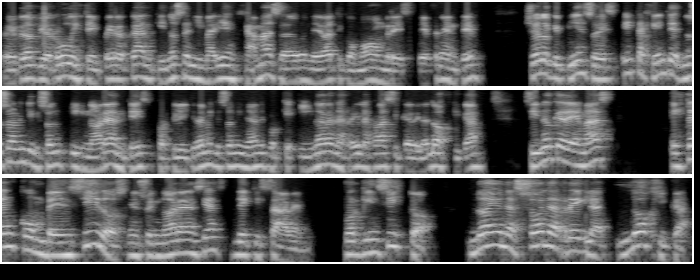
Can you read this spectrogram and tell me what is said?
el propio Rubinstein, Pedro Kant, que no se animarían jamás a dar un debate como hombres de frente, yo lo que pienso es, esta gente no solamente que son ignorantes, porque literalmente son ignorantes porque ignoran las reglas básicas de la lógica, sino que además están convencidos en su ignorancia de que saben. Porque, insisto, no hay una sola regla lógica,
